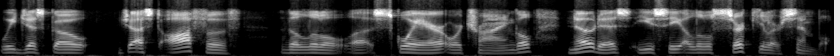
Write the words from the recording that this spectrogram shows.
we just go just off of the little uh, square or triangle, notice you see a little circular symbol.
